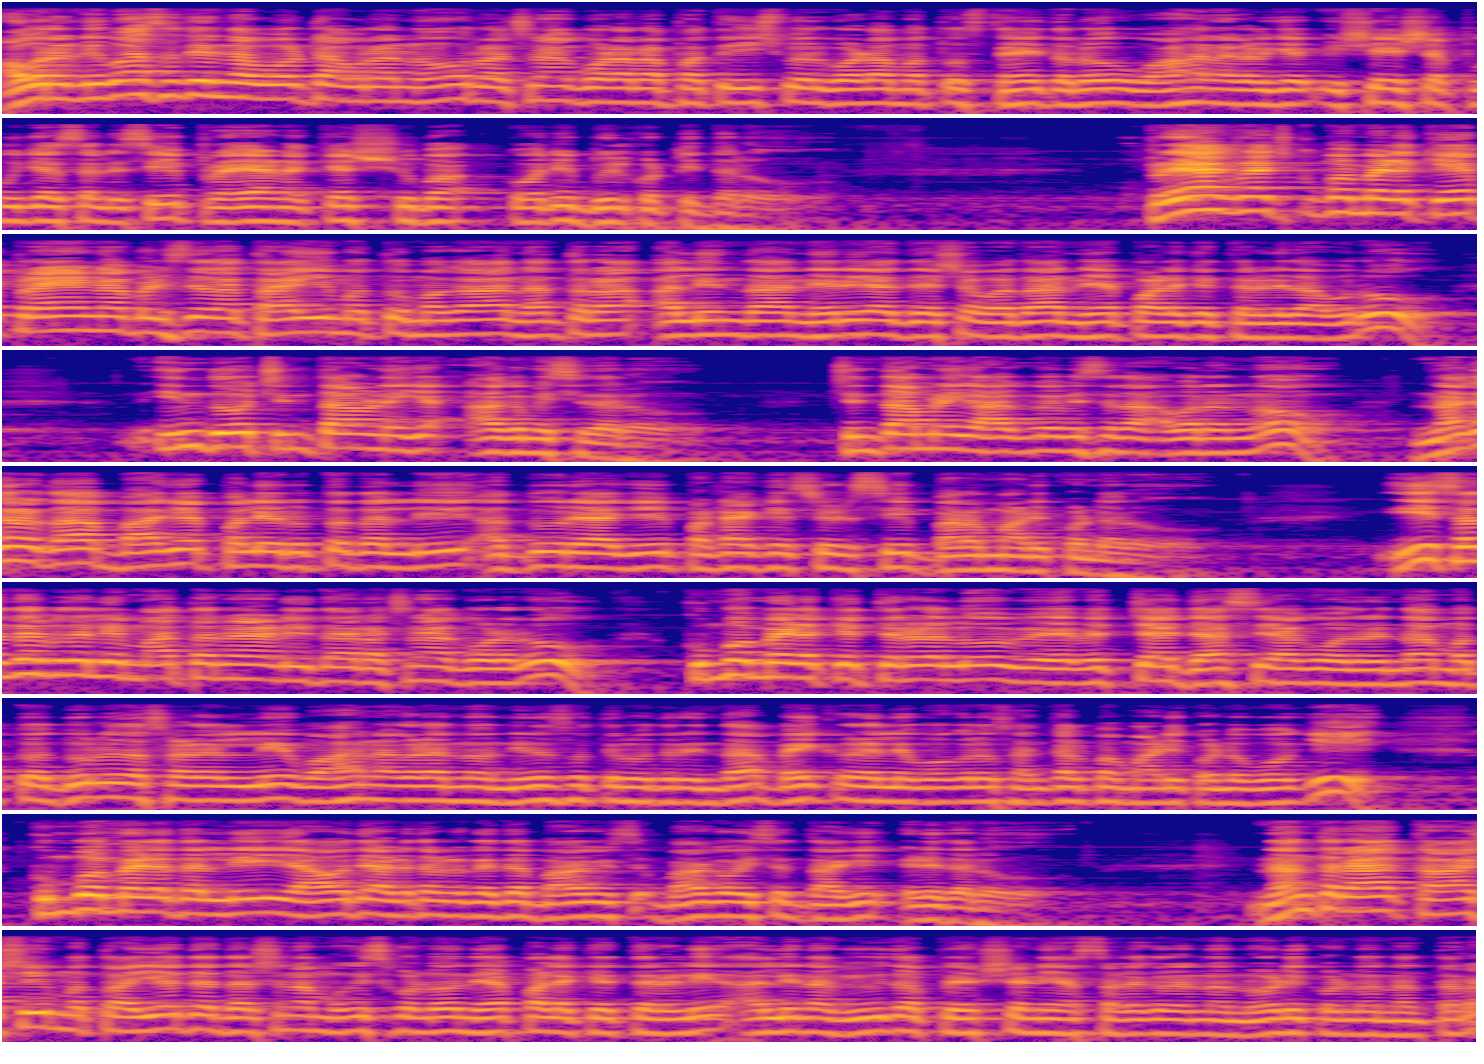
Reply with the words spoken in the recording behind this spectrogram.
ಅವರ ನಿವಾಸದಿಂದ ಹೊರಟ ಅವರನ್ನು ರಚನಾಗೌಡರ ಪತಿ ಈಶ್ವರಗೌಡ ಮತ್ತು ಸ್ನೇಹಿತರು ವಾಹನಗಳಿಗೆ ವಿಶೇಷ ಪೂಜೆ ಸಲ್ಲಿಸಿ ಪ್ರಯಾಣಕ್ಕೆ ಶುಭ ಕೋರಿ ಬೀಳ್ಕೊಟ್ಟಿದ್ದರು. ಪ್ರಯಾಗ್ರಾಜ್ ಕುಂಭಮೇಳಕ್ಕೆ ಪ್ರಯಾಣ ಬೆಳೆಸಿದ ತಾಯಿ ಮತ್ತು ಮಗ, ನಂತರ ಅಲ್ಲಿಂದ ನೆರೆಯ ದೇಶವಾದ ನೇಪಾಳಕ್ಕೆ ತೆರಳಿದ ಅವರು ಇಂದು ಚಿಂತಾವಣೆಗೆ ಆಗಮಿಸಿದರು. ಚಿಂತಾಮಣಿಗೆ ಆಗಮಿಸಿದ ಅವರನ್ನು ನಗರದ ಬಾಗೇಪಲ್ಲಿ ವೃತ್ತದಲ್ಲಿ ಅದ್ದೂರಿಯಾಗಿ ಪಟಾಕಿ ಸಿಡಿಸಿ ಬರಮಾಡಿಕೊಂಡರು ಈ ಸಂದರ್ಭದಲ್ಲಿ ಮಾತನಾಡಿದ ರಚನಾ ಗೌಡರು ಕುಂಭಮೇಳಕ್ಕೆ ತೆರಳಲು ವೆಚ್ಚ ಜಾಸ್ತಿ ಆಗುವುದರಿಂದ ಮತ್ತು ದೂರದ ಸ್ಥಳಗಳಲ್ಲಿ ವಾಹನಗಳನ್ನು ನಿಲ್ಲಿಸುತ್ತಿರುವುದರಿಂದ ಬೈಕ್ಗಳಲ್ಲಿ ಹೋಗಲು ಸಂಕಲ್ಪ ಮಾಡಿಕೊಂಡು ಹೋಗಿ ಕುಂಭಮೇಳದಲ್ಲಿ ಯಾವುದೇ ಅಡೆತಡೆಗಳಿಂದ ಭಾಗವಹಿಸಿ ಭಾಗವಹಿಸಿದ್ದಾಗಿ ಹೇಳಿದರು. ನಂತರ ಕಾಶಿ ಮತ್ತು ಅಯೋಧ್ಯೆ ದರ್ಶನ ಮುಗಿಸಿಕೊಂಡು ನೇಪಾಳಕ್ಕೆ ತೆರಳಿ ಅಲ್ಲಿನ ವಿವಿಧ ಪ್ರೇಕ್ಷಣೀಯ ಸ್ಥಳಗಳನ್ನು ನೋಡಿಕೊಂಡ ನಂತರ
